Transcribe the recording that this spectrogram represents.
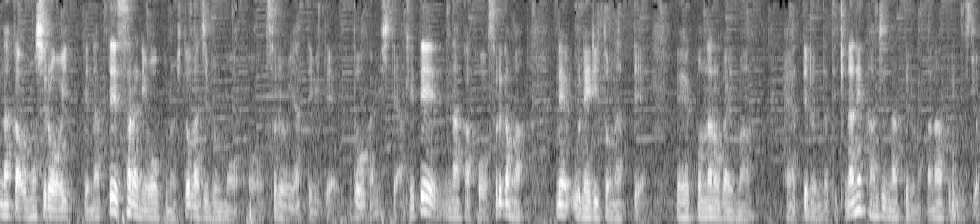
なんか面白いってなってさらに多くの人が自分もそれをやってみて動画にしてあげてなんかこうそれがまあねうねりとなって、えー、こんなのが今流行ってるんだ的なね感じになってるのかなと思うんですよ。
